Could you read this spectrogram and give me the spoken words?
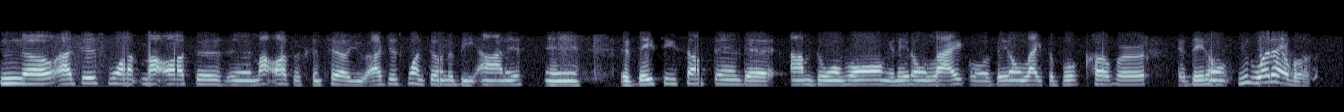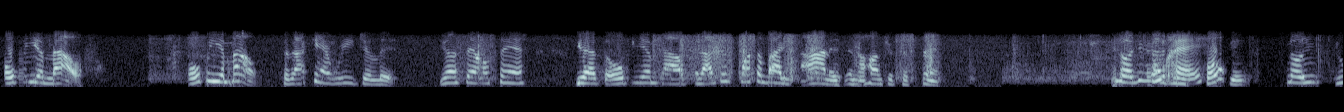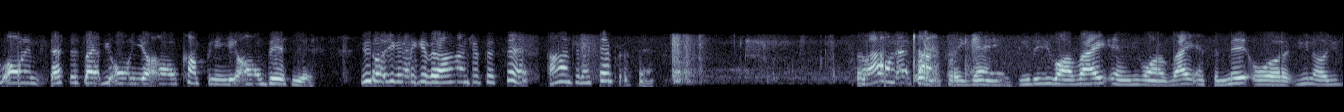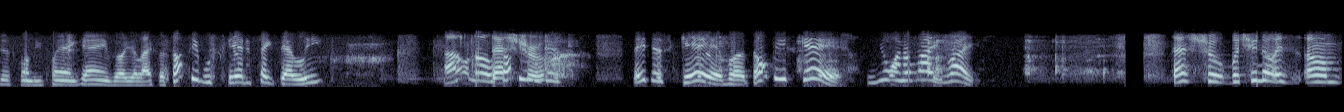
No, I just want my authors, and my authors can tell you, I just want them to be honest. And if they see something that I'm doing wrong and they don't like, or if they don't like the book cover, if they don't, whatever, open your mouth. Open your mouth, because I can't read your lips. You understand what I'm saying? You have to open your mouth, and I just want somebody honest and a 100%. You know, you got to okay. be focused you know, you, you own that's just like you own your own company, your own business. You know, you got to give it a hundred percent, a hundred and ten percent. So I don't have time to play games. Either you're gonna write and you're gonna write and submit, or you know you're just gonna be playing games all your life. But some people scared to take that leap. I don't know. That's some true. Just, they just scared, but don't be scared. You want to write, write. That's true, but you know, it's um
